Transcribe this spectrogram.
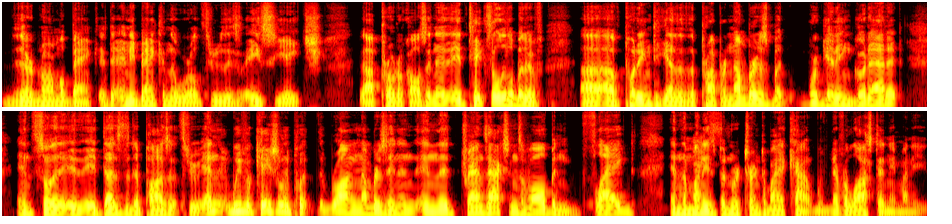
their normal bank, into any bank in the world through this ACH uh, protocols, and it, it, takes a little bit of uh, of putting together the proper numbers, but we're getting good at it, and so it, it, does the deposit through. And we've occasionally put the wrong numbers in, and, and the transactions have all been flagged, and the money's been returned to my account. We've never lost any money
